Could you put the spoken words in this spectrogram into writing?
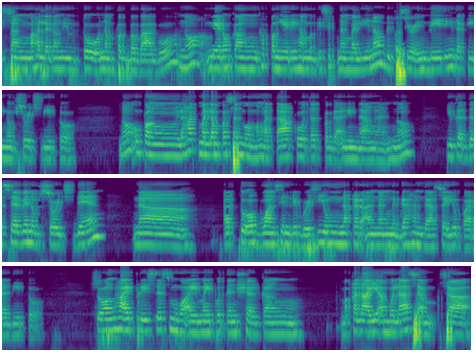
isang mahalagang yugto ng pagbabago, no? Meron kang kapangyarihang mag-isip ng malinaw because you're invading the King of Swords dito, no? Upang lahat malampasan mo mga takot at pag-aalinlangan, no? You got the Seven of Swords then, na at two of wands in reverse, yung nakaraan ng naghahanda sa iyo para dito. So, ang high priestess mo ay may potential kang makalaya mula sa, sa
